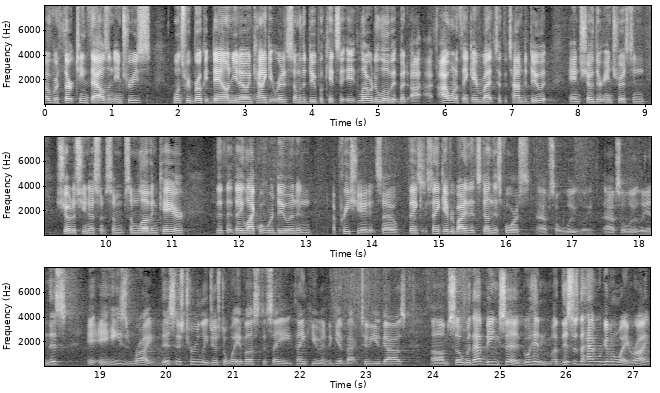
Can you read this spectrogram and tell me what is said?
over 13,000 entries. Once we broke it down, you know, and kind of get rid of some of the duplicates, it, it lowered a little bit. But I, I, I want to thank everybody that took the time to do it and showed their interest and showed us, you know, some some, some love and care that, that they like what we're doing and appreciate it. So thank thank everybody that's done this for us. Absolutely, absolutely. And this, i i he's right. This is truly just a way of us to say thank you and to give back to you guys. Um, so, with that being said, go ahead and uh, this is the hat we're giving away, right?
